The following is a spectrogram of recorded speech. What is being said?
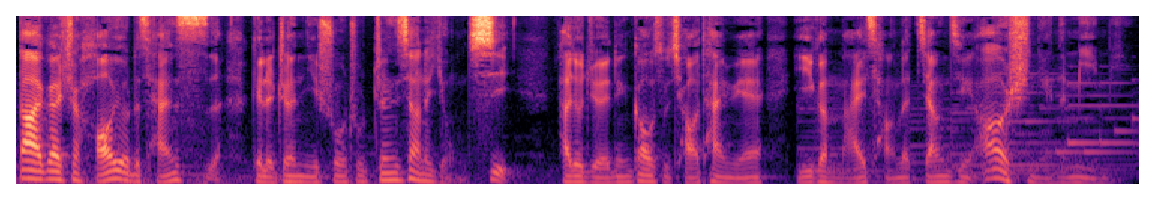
大概是好友的惨死给了珍妮说出真相的勇气，他就决定告诉乔探员一个埋藏了将近二十年的秘密。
